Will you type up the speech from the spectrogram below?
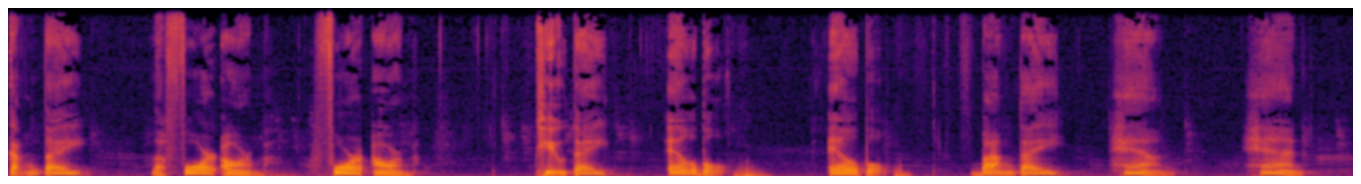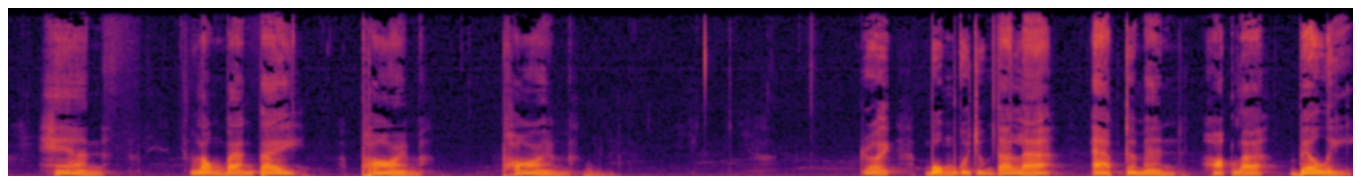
Cẳng tay là forearm. Forearm. Khuỷu tay. Elbow. Elbow. Bàn tay. Hand. Hand hand lòng bàn tay, palm palm. Rồi, bụng của chúng ta là abdomen hoặc là belly.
